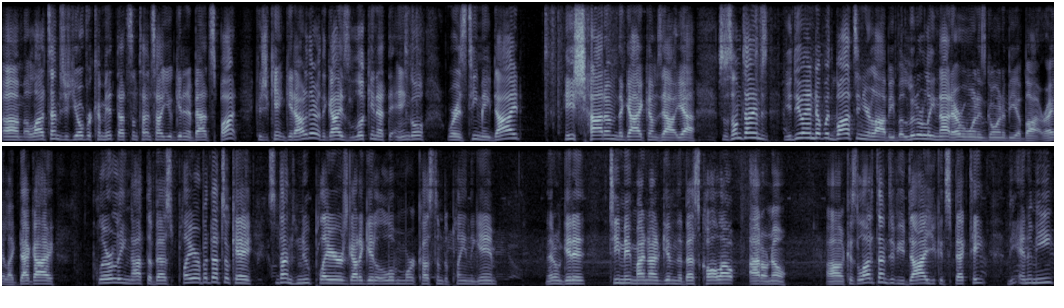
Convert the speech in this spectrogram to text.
Um, a lot of times if you overcommit, that's sometimes how you get in a bad spot because you can't get out of there. The guy's looking at the angle where his teammate died. He shot him. The guy comes out. Yeah. So sometimes you do end up with bots in your lobby, but literally not everyone is going to be a bot, right? Like that guy, clearly not the best player, but that's okay. Sometimes new players got to get a little bit more accustomed to playing the game. They don't get it. Teammate might not give him the best call out. I don't know. Because uh, a lot of times if you die, you can spectate the enemy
